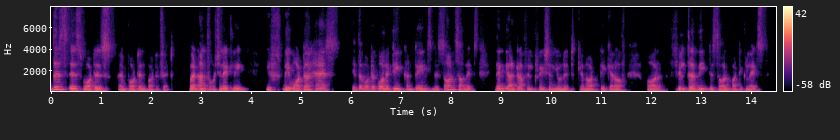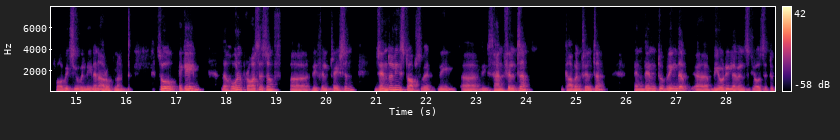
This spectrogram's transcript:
this is what is important part of it. But unfortunately, if the water has, if the water quality contains dissolved solids, then the ultrafiltration unit cannot take care of or filter the dissolved particulates for which you will need an RO plant. So again, the whole process of uh, the filtration generally stops with the, uh, the sand filter, carbon filter, and then to bring the uh, BOD levels closer to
